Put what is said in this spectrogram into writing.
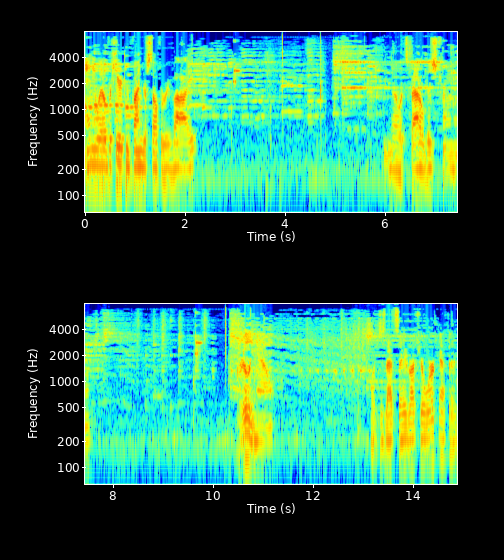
anyway, over here you can find yourself a revive. No, it's Battle Biz Trainer. Really now? What does that say about your work ethic?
